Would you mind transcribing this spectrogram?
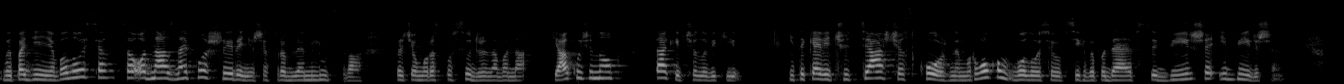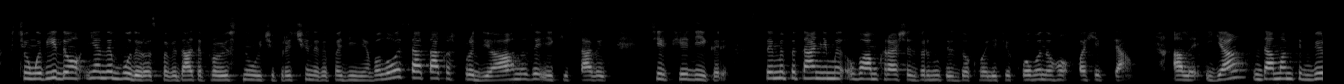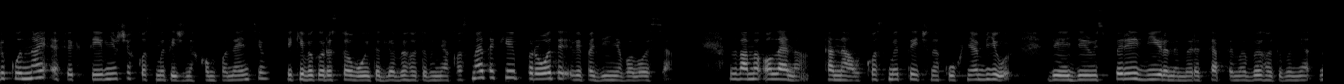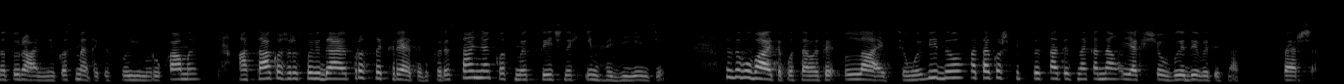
Випадіння волосся це одна з найпоширеніших проблем людства, причому розповсюджена вона як у жінок, так і в чоловіків. І таке відчуття, що з кожним роком волосся у всіх випадає все більше і більше. В цьому відео я не буду розповідати про існуючі причини випадіння волосся, а також про діагнози, які ставить тільки лікар. Цими питаннями вам краще звернутися до кваліфікованого фахівця. Але я дам вам підбірку найефективніших косметичних компонентів, які використовуються для виготовлення косметики проти випадіння волосся. З вами Олена, канал Косметична кухня Б'юр, де я ділюсь перевіреними рецептами виготовлення натуральної косметики своїми руками, а також розповідаю про секрети використання косметичних інгредієнтів. Не забувайте поставити лайк цьому відео, а також підписатись на канал, якщо ви дивитесь нас вперше.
